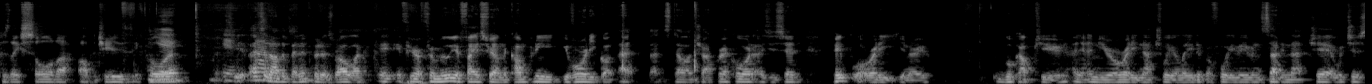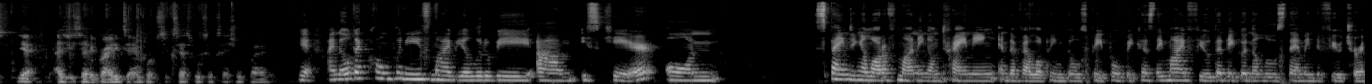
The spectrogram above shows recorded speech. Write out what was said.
because they saw that opportunity for yeah, Yeah. yeah that's um, another benefit as well. Like if you're a familiar face around the company, you've already got that that stellar track record. As you said, people already you know look up to you and, and, you're already naturally a leader before you've even sat in that chair which is yeah as you said a great example of successful succession planning yeah i know that companies might be a little bit um, scared on spending a lot of money on training and developing those people because they might feel that they're going to lose them in the future.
